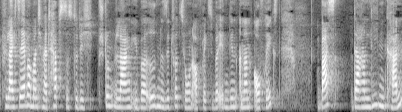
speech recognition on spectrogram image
vielleicht selber manchmal tappst, dass du dich stundenlang über irgendeine Situation aufregst, über irgendeinen anderen aufregst was daran liegen kann,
